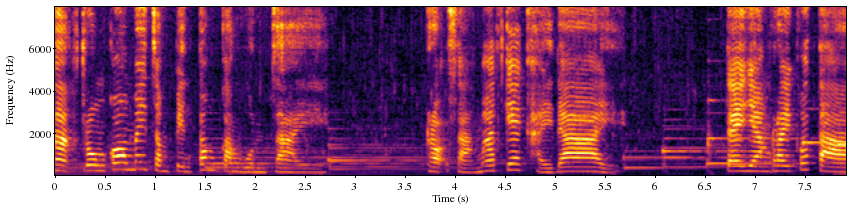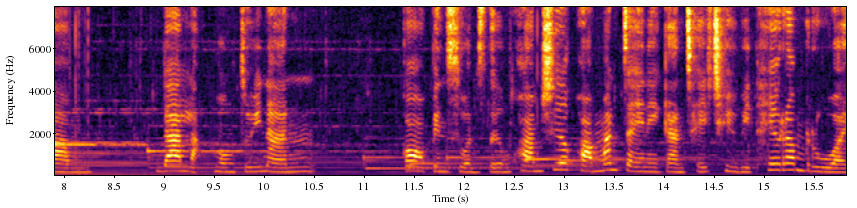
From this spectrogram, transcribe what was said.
หากตรงก็ไม่จำเป็นต้องกังวลใจ เพราะสามารถแก้ไขได้ แต่อย่างไรก็ตาม ด้านหลักฮวงจุ้ยนั้น ก็เป็นส่วนเสริมความเชื่อความมั่นใจในการใช้ชีวิตให้ร่ำรวย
